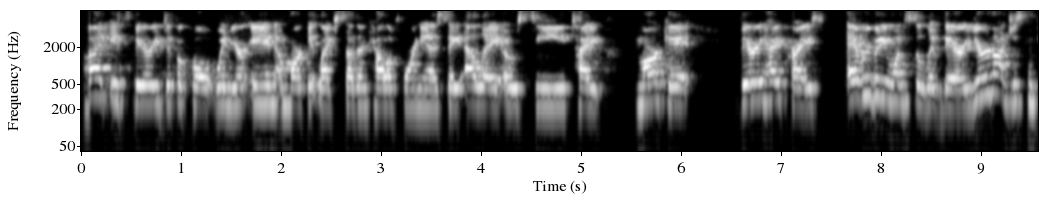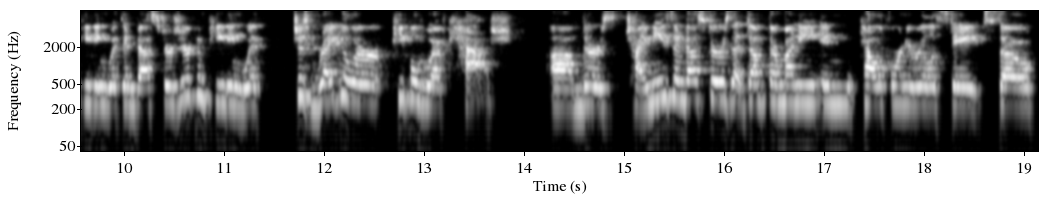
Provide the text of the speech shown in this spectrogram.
But it's very difficult when you're in a market like Southern California, say LAOC type market, very high price. Everybody wants to live there. You're not just competing with investors, you're competing with just regular people who have cash. Um, there's Chinese investors that dump their money in California real estate. So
